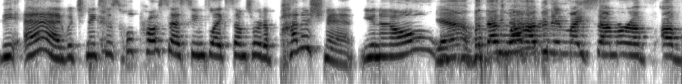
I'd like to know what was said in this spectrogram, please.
the end, which makes this whole process seems like some sort of punishment, you know? Yeah, but that's what happened in my summer of of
